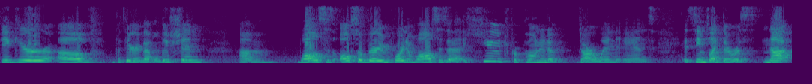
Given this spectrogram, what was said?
figure of the theory of evolution. Um, Wallace is also very important, and Wallace is a huge proponent of Darwin, and it seems like there was not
